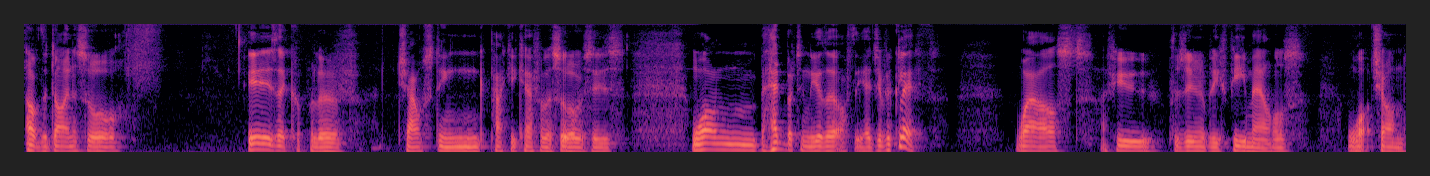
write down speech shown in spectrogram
of the dinosaur is a couple of jousting Pachycephalosauruses, one headbutting the other off the edge of a cliff, whilst a few presumably females watch on.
